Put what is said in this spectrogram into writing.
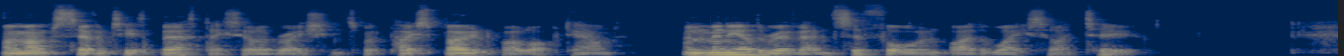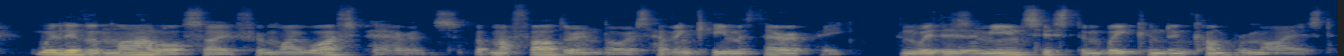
My mum's 70th birthday celebrations were postponed by lockdown, and many other events have fallen by the wayside too. We live a mile or so from my wife's parents, but my father in law is having chemotherapy, and with his immune system weakened and compromised,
